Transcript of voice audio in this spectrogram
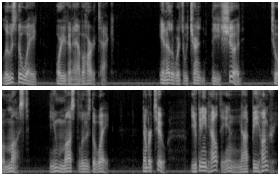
lose the weight or you're going to have a heart attack. In other words, we turn the should to a must. You must lose the weight. Number two, you can eat healthy and not be hungry.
